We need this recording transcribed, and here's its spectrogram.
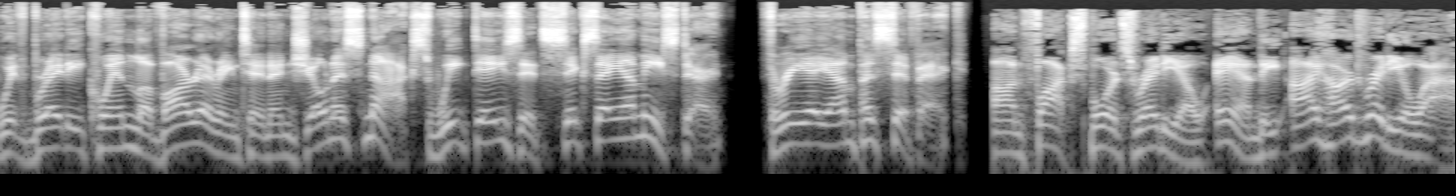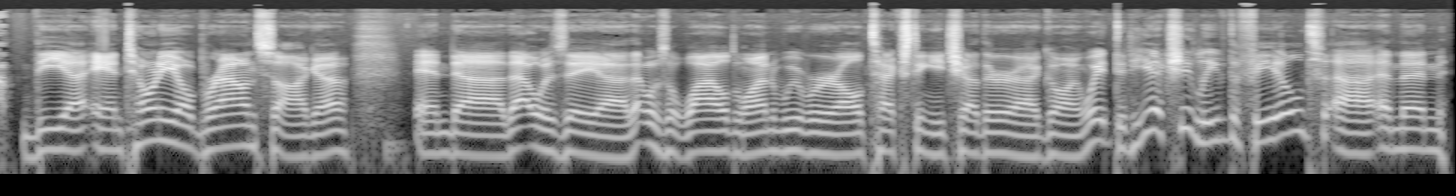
with Brady Quinn, LaVar Arrington, and Jonas Knox weekdays at 6 a.m. Eastern, 3 a.m. Pacific on Fox Sports Radio and the iHeartRadio app. The uh, Antonio Brown saga, and uh, that was a uh, that was a wild one. We were all texting each other, uh, going, "Wait, did he actually leave the field?" Uh, and then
